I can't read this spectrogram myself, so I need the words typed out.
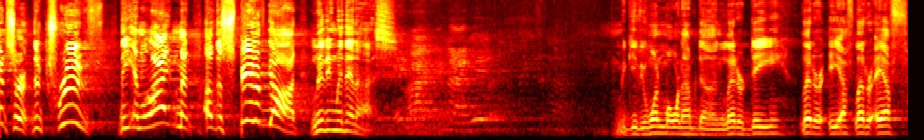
answer, the truth, the enlightenment of the Spirit of God living within us. Let me give you one more and I'm done. Letter D, letter F, letter F.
